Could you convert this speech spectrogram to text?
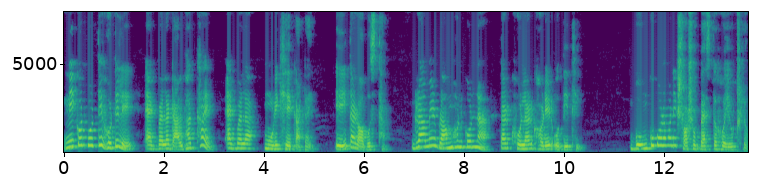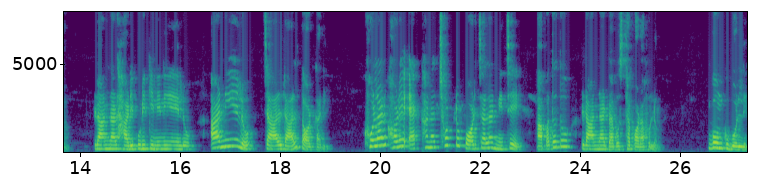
নিকটবর্তী হোটেলে একবেলা ডাল ভাত খায়, একবেলা মুড়ি খেয়ে কাটায়। এই তার অবস্থা। গ্রামের ব্রাহ্মণ কন্যা তার খোলার ঘরের অতিথি। বঙ্কু পরামানিক শশব ব্যস্ত হয়ে উঠল। রান্নার হাঁড়িপুড়ি কিনে নিয়ে এলো, আর নিয়ে এলো চাল ডাল তরকারি। খোলার ঘরে একখানা ছোট্ট পরচালার নিচে আপাতত রান্নার ব্যবস্থা করা হলো। বঙ্কু বললে,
